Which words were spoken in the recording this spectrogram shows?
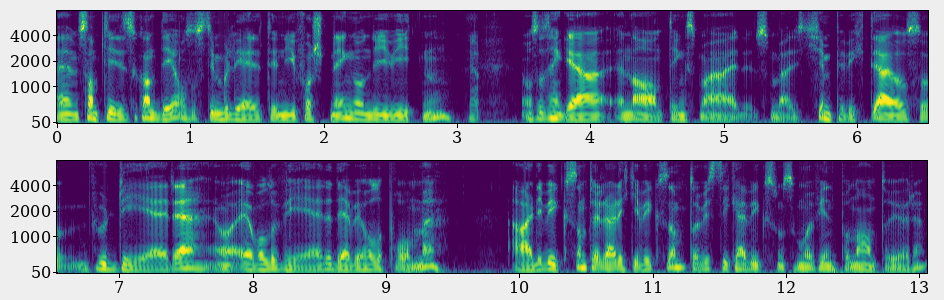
Um, samtidig så kan det også stimulere til ny forskning og ny viten. Ja. Og så tenker jeg En annen ting som er, som er kjempeviktig, er å vurdere og evaluere det vi holder på med. Er det virksomt, eller er det ikke virksomt? Og Hvis det ikke er virksomt, så må vi finne på noe annet å gjøre.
